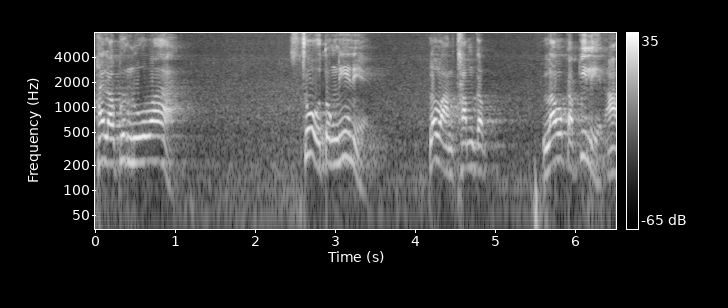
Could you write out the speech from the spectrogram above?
ให้เราเพิ่งรู้ว่า สู้ตรงนี้เนี่ยระหว่างทำกับเรากับกิเลสเอา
